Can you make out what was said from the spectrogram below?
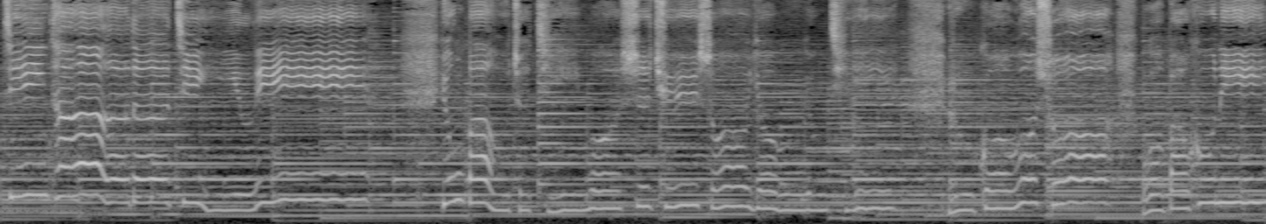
进他的记忆里？拥抱着寂寞，失去所有勇气。如果我说我保护你，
